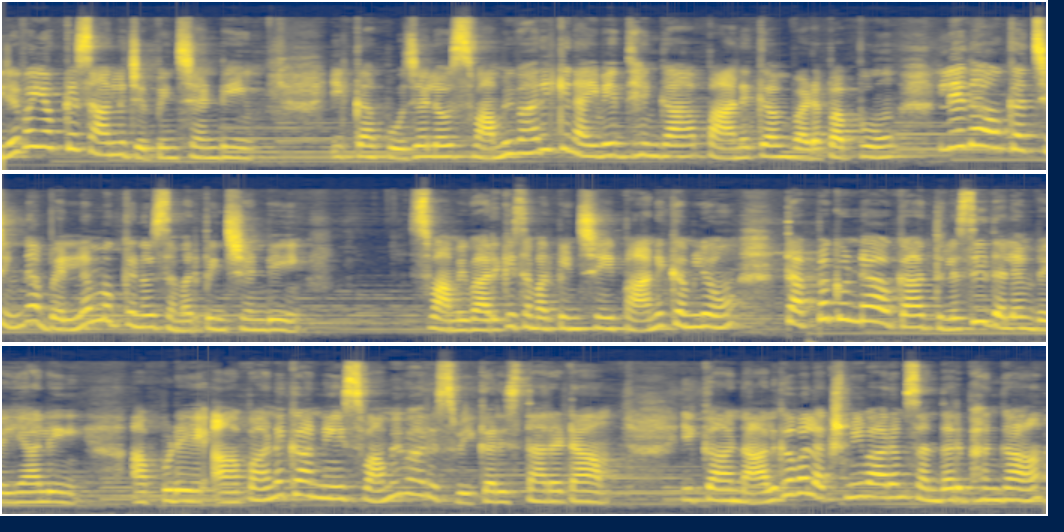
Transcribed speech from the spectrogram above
ఇరవై ఒక్కసార్లు జపించండి. ఇక పూజలో స్వామివారికి నైవేద్యంగా పానకం వడపప్పు లేదా ఒక చిన్న బెల్లం ముక్కను సమర్పించండి. స్వామివారికి సమర్పించే పానకంలో తప్పకుండా ఒక తులసి దళం వేయాలి. అప్పుడే ఆ పానకాన్ని స్వామివారు స్వీకరిస్తారట. ఇక నాలుగవ లక్ష్మీవారం సందర్భంగా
